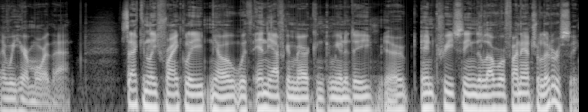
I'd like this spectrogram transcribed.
And we hear more of that. Secondly, frankly, you know, within the African American community, you increasing the level of financial literacy.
